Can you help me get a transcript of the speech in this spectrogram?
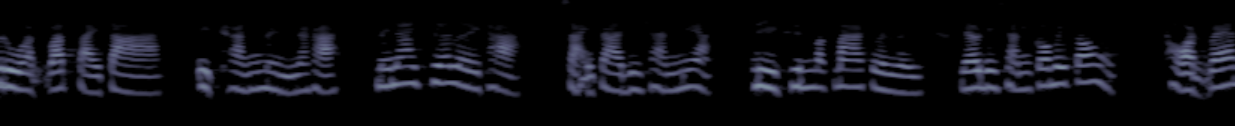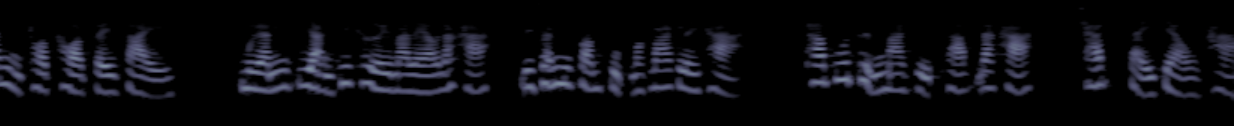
ตรวจวัดสายตาอีกครั้งหนึ่งนะคะ ไม่น่าเชื่อเลยค่ะสายตาดิฉันเนี่ยดีขึ้นมาก ๆเลย แล้วดิฉันก็ไม่ต้องถอดแว่นถอดถอดใส่ใส่เหมือนอย่างที่เคยมาแล้วนะคะ ดิฉันมีความสุขมากๆเลยค่ะ ถ้าพูดถึงมากีพลัสนะคะ ชัดใสแจ๋วค่ะ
